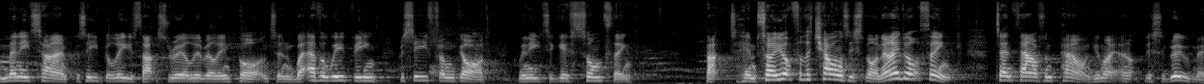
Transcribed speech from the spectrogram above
many times because he believes that's really, really important. And whatever we've been received from God, we need to give something back to him. So you're up for the challenge this morning. I don't think £10,000, you might not disagree with me,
